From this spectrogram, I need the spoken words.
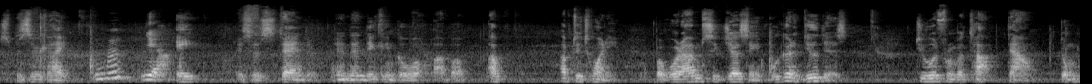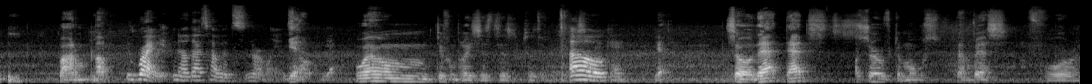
specific height. Mhm. yeah, Eight is a standard, and then they can go up, up, up, up, up to twenty. But what I'm suggesting, if we're gonna do this, do it from the top down, don't bottom up. right, no, that's how it's normally installed, yeah. Well, um, different places, different things. Oh, okay, Yeah, so that, that's served the most, the best for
